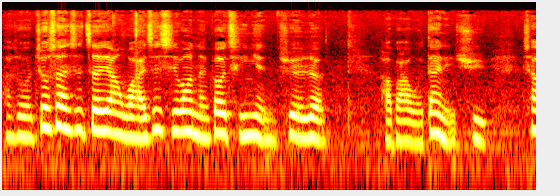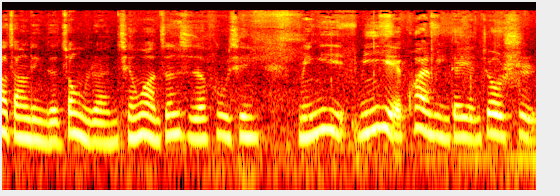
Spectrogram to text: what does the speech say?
他说：“就算是这样，我还是希望能够亲眼确认。好吧，我带你去。”校长领着众人前往真实的父亲明野米野快明的研究室。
